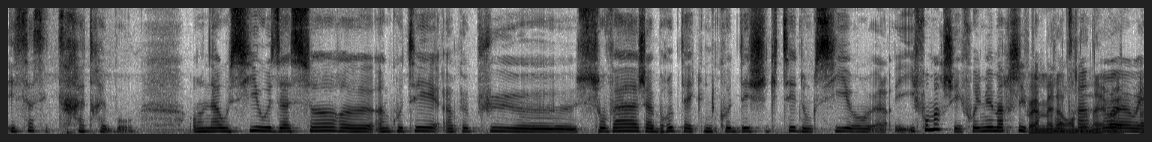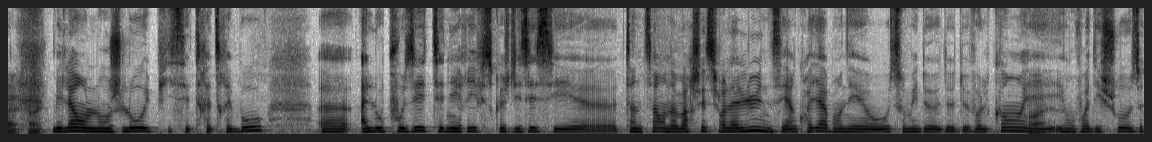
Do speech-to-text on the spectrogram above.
Et ça, c'est très très beau. On a aussi aux Açores euh, un côté un peu plus euh, sauvage, abrupt, avec une côte déchiquetée. Donc, si il faut marcher, il faut aimer marcher. Il faut aimer la randonnée, hein. Mais là, on longe l'eau et puis c'est très très beau. Euh, à l'opposé, Tenerife, ce que je disais, c'est Tintin, on a marché sur la Lune, c'est incroyable. On est au sommet de, de, volcans et, et, on voit des choses,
